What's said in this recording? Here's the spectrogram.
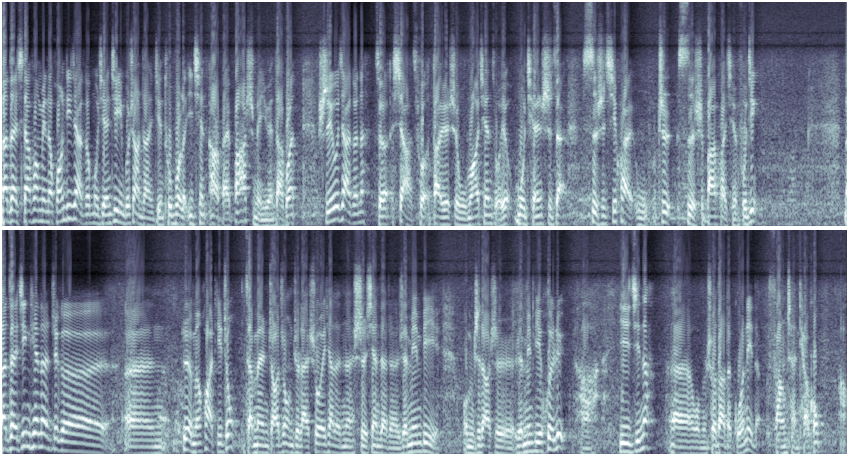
那在其他方面呢，黄金价格目前进一步上涨，已经突破了一千二百八十美元大关。石油价格呢，则下挫大约是五毛钱左右，目前是在四十七块五至四十八块钱附近。那在今天的这个嗯热门话题中，咱们着重就来说一下的呢是现在的人民币，我们知道是人民币汇率啊，以及呢呃我们说到的国内的房产调控啊。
